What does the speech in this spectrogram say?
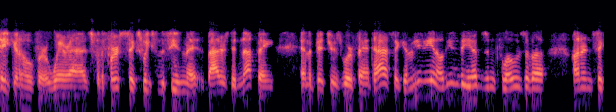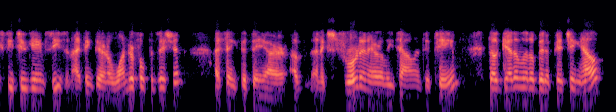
taken over. Whereas for the first six weeks of the season, the batters did nothing and the pitchers were fantastic. And, you know, these are the ebbs and flows of a 162 game season. I think they're in a wonderful position. I think that they are a, an extraordinarily talented team. They'll get a little bit of pitching help,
